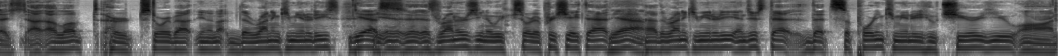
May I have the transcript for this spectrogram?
I loved her story about you know the running communities. Yes, as runners, you know we sort of appreciate that. Yeah, uh, the running community and just that that supporting community who cheer you on.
